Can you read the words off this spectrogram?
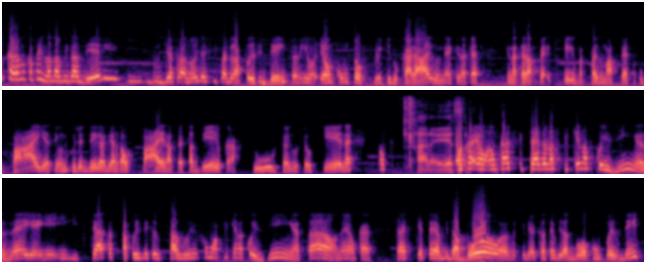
o cara nunca fez nada na vida dele, do dia pra noite assim, vai virar presidente também. É um control freak do caralho, né? Que naquela, que naquela que ele faz uma festa pro pai, assim, o único jeito dele é agradar o pai na festa dele, o cara surta e não sei o quê, né? Cara, É essa. um, é um- é um cara que se pega nas pequenas coisinhas, né? E, e- e trata a presidência dos Estados Unidos como uma pequena coisinha tal, né? Um cara, cara que quer ter a vida boa, que quer ter a vida boa como presidente.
